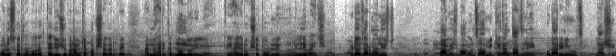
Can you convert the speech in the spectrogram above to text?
पलुसकर सभागृहात त्या दिवशी पण आमच्या पक्षातर्फे आम्ही हरकत नोंदवलेली आहे की हे वृक्ष तोडले गेलेले नाही पाहिजे. व्हिडिओ जर्नलिस्ट भावेश बागुलसह मी किरण ताजने पुढारी न्यूज नाशिक.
